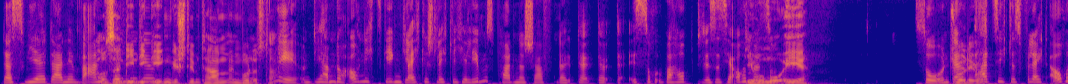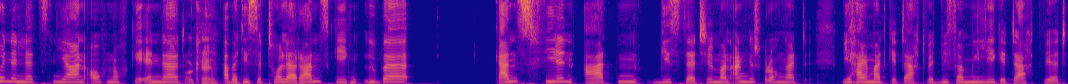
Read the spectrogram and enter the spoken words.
Dass wir da eine wahnsinnige... Außer die, die gegen gestimmt haben im Bundestag. Nee, und die haben doch auch nichts gegen gleichgeschlechtliche Lebenspartnerschaften. Da, da, da ist doch überhaupt, das ist ja auch Die immer so. Homo-Ehe. So, und dann hat sich das vielleicht auch in den letzten Jahren auch noch geändert. Okay. Aber diese Toleranz gegenüber ganz vielen Arten, wie es der Tillmann angesprochen hat, wie Heimat gedacht wird, wie Familie gedacht wird,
